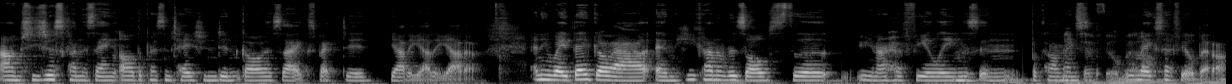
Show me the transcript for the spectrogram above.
Um, she's just kind of saying, "Oh, the presentation didn't go as I expected." Yada yada yada. Anyway, they go out and he kind of resolves the you know her feelings and becomes Mm. makes her feel better It makes her feel better.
